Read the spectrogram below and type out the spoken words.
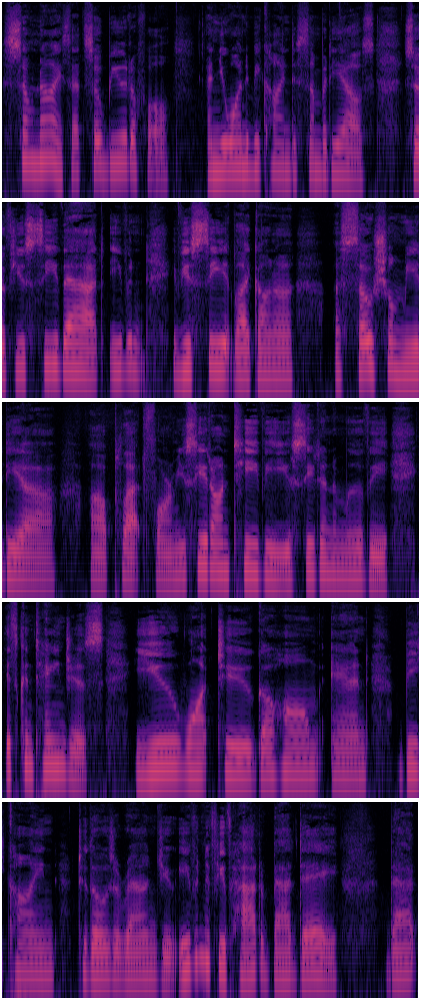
so nice, that's so beautiful. And you want to be kind to somebody else. So if you see that, even if you see it like on a, a social media uh, platform. You see it on TV, you see it in a movie. It's contagious. You want to go home and be kind to those around you, even if you've had a bad day. That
